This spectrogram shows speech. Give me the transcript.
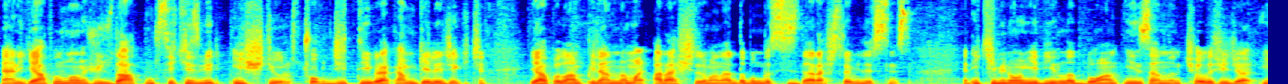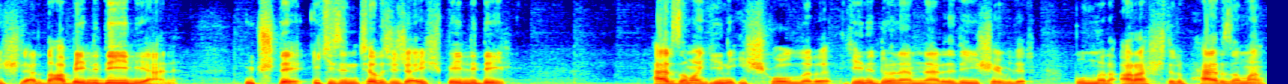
Yani yapılmamış %68 bir iş diyoruz. Çok ciddi bir rakam gelecek için. Yapılan planlama araştırmalarda bunu da siz de araştırabilirsiniz. Yani 2017 yılında doğan insanların çalışacağı işler daha belli değil yani. 3'te ikisinin çalışacağı iş belli değil. Her zaman yeni iş kolları, yeni dönemlerde değişebilir. Bunları araştırıp her zaman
